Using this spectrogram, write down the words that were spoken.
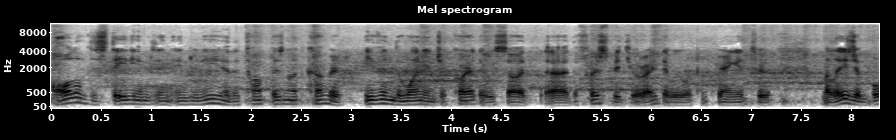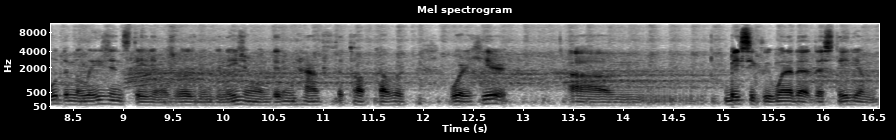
all of the stadiums in Indonesia, the top is not covered. Even the one in Jakarta that we saw at uh, the first video, right, that we were comparing it to Malaysia, both the Malaysian stadium as well as the Indonesian one didn't have the top covered. Where here, um, basically one of the, the stadium,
